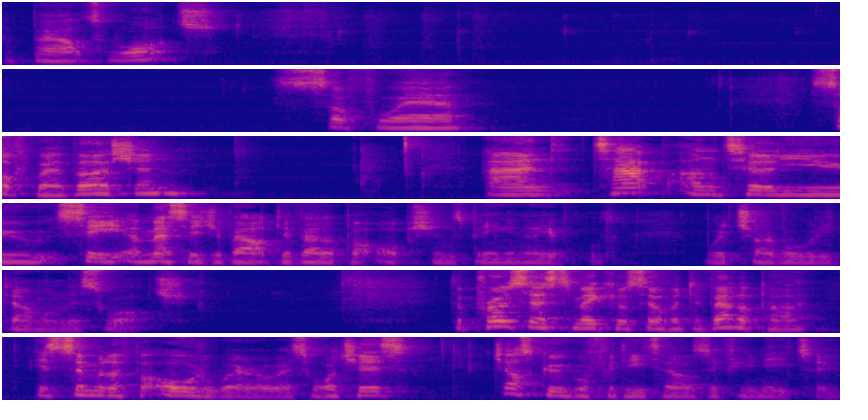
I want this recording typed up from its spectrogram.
About Watch, Software, Software Version, and tap until you see a message about developer options being enabled, which I've already done on this watch. The process to make yourself a developer is similar for older Wear OS watches. Just Google for details if you need to.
